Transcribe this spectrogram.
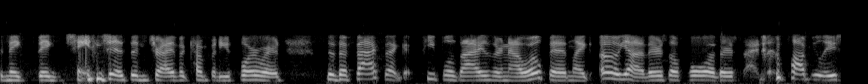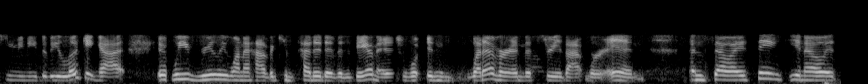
to make big changes and drive a company forward. So the fact that people's eyes are now open, like, oh, yeah, there's a whole other side of the population we need to be looking at if we really want to have a competitive advantage in whatever industry that we're in. And so I think, you know, it's,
